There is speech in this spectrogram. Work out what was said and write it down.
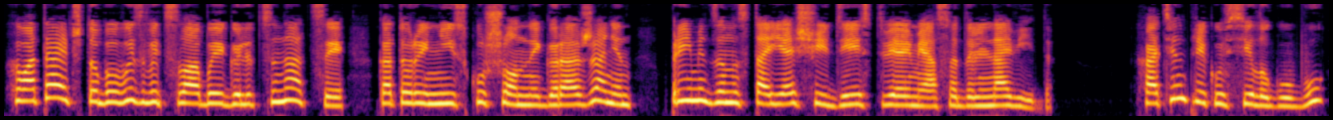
Хватает, чтобы вызвать слабые галлюцинации, которые неискушенный горожанин примет за настоящие действия мяса дальновида. Хатин прикусила губу,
